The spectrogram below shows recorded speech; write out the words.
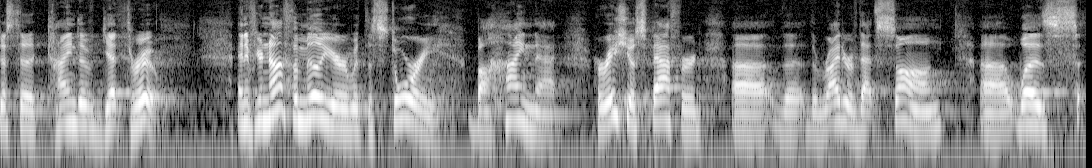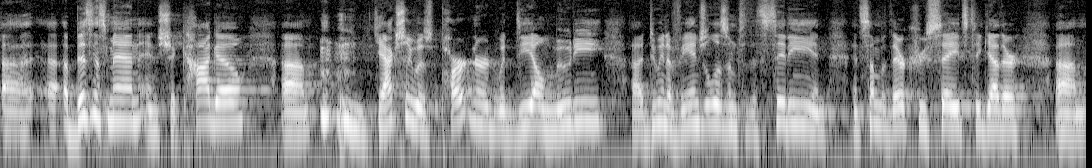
just to kind of get through. And if you're not familiar with the story behind that, Horatio Spafford, uh, the, the writer of that song, uh, was uh, a businessman in Chicago. Um, he actually was partnered with D.L. Moody, uh, doing evangelism to the city and, and some of their crusades together. Um,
